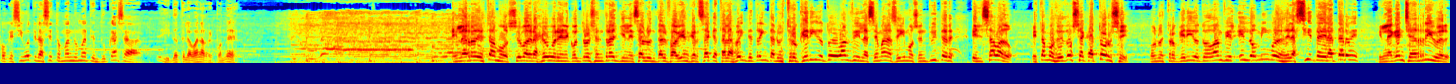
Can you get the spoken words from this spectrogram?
Porque si vos te las haces tomando un mate en tu casa, y no te la van a responder. En la radio estamos, Seba Grajeuer en el control central, quien les habla un tal Fabián Gersaca hasta las 20.30. Nuestro querido Todo Banfield, en la semana seguimos en Twitter. El sábado estamos de 12 a 14 con nuestro querido Todo Banfield. El domingo desde las 7 de la tarde en la cancha de River,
